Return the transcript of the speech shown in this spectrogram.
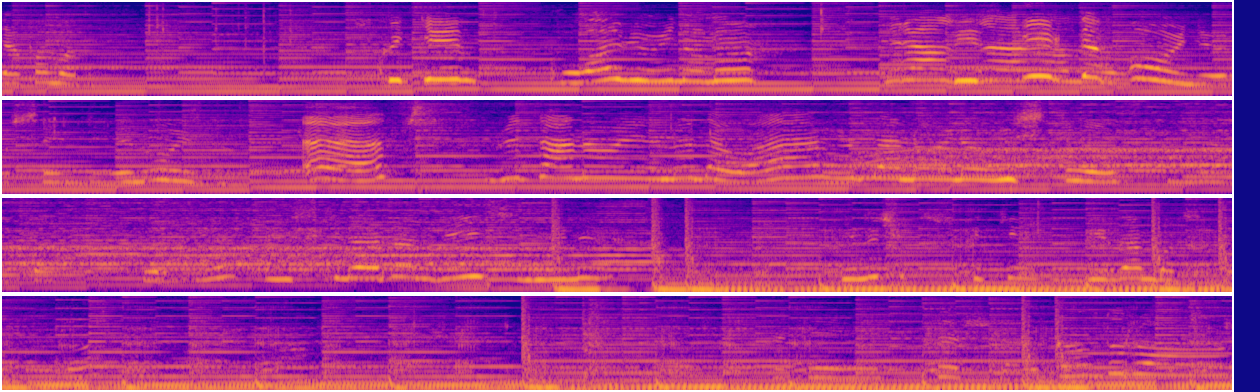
Yapamadım. Squid Game kolay bir oyun ama Biraz biz daha ilk defa oynuyoruz sevdiğin o yüzden. Evet. Bir tane oyunu da var. Ben oynamıştım eskiden. Eskilerden değil yeni. Taşlar dolduralım.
